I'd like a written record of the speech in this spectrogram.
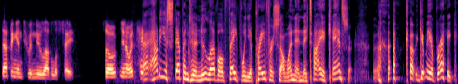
stepping into a new level of faith. So, you know, it takes. How do you step into a new level of faith when you pray for someone and they die of cancer? Give me a break.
